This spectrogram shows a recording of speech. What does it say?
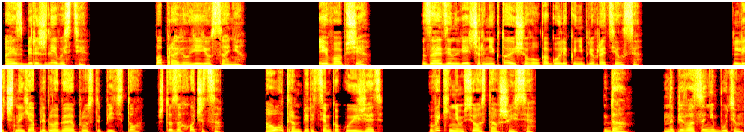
а из бережливости», – поправил ее Саня. «И вообще, за один вечер никто еще в алкоголика не превратился. Лично я предлагаю просто пить то, что захочется, а утром, перед тем, как уезжать, выкинем все оставшееся. Да, напиваться не будем.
